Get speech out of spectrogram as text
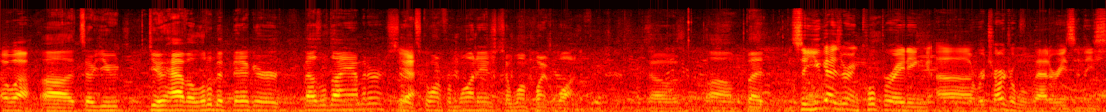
oh wow. Uh, so, you do have a little bit bigger bezel diameter, so Yeah. it's going from 1 inch to 1.1. So, um, but So you guys are incorporating uh, rechargeable batteries in these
